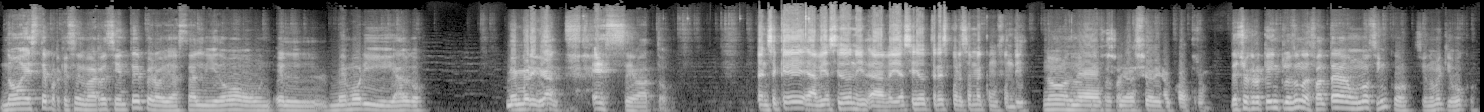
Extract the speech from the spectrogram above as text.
No este, porque es el más reciente, pero ya ha salido un- el Memory algo. Memory Gant. Ese vato. Pensé que había sido, ni- había sido 3, por eso me confundí. No, no, No, fue sí, cuatro. ya se había cuatro. De hecho, creo que incluso nos falta 1.5, si no me equivoco.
